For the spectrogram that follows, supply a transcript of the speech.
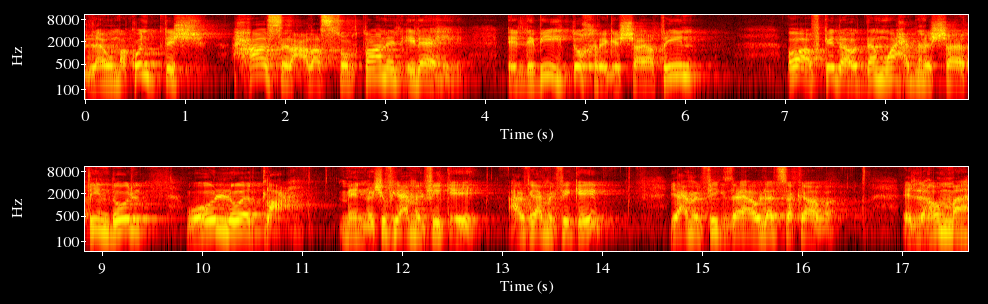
لو ما كنتش حاصل على السلطان الإلهي اللي بيه تخرج الشياطين اقف كده قدام واحد من الشياطين دول وقول له اطلع منه شوف يعمل فيك إيه. عارف يعمل فيك إيه؟ يعمل فيك زي أولاد سكاوى اللي هم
